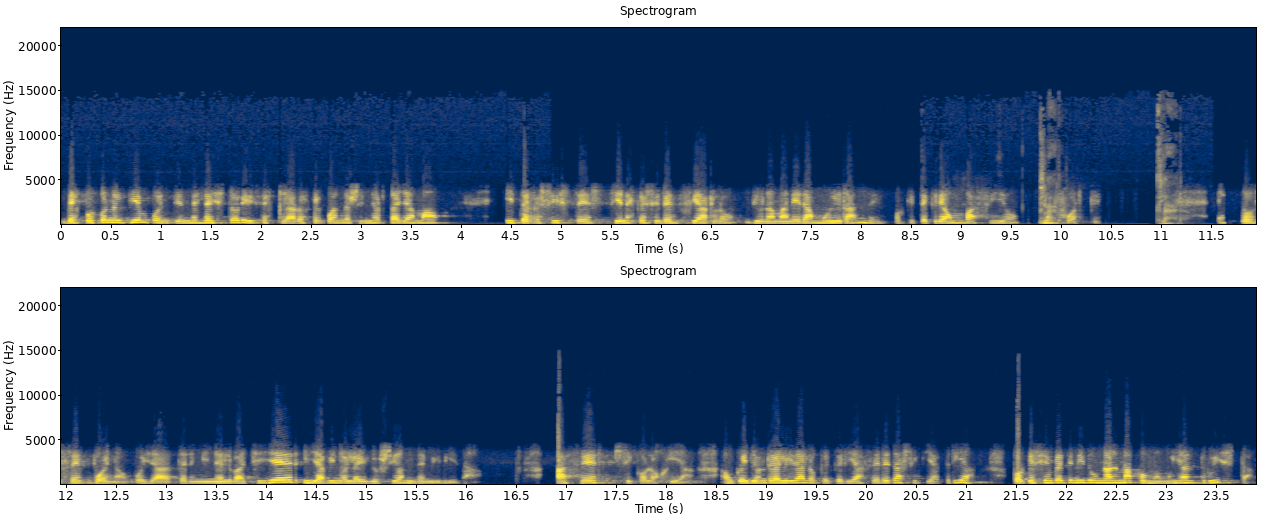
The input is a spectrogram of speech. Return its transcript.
Después con el tiempo entiendes la historia y dices, claro, es que cuando el Señor te ha llamado y te resistes, tienes que silenciarlo de una manera muy grande, porque te crea un vacío muy fuerte. Claro. Entonces, bueno, pues ya terminé el bachiller y ya vino la ilusión de mi vida, hacer psicología, aunque yo en realidad lo que quería hacer era psiquiatría, porque siempre he tenido un alma como muy altruista.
